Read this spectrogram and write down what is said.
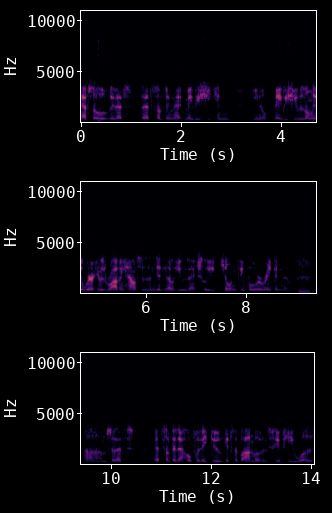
Absolutely. That's that's something that maybe she can you know, maybe she was only aware he was robbing houses and didn't know he was actually killing people or raping them. Mm. Um, so that's that's something that hopefully they do get to the bottom of and see if he was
